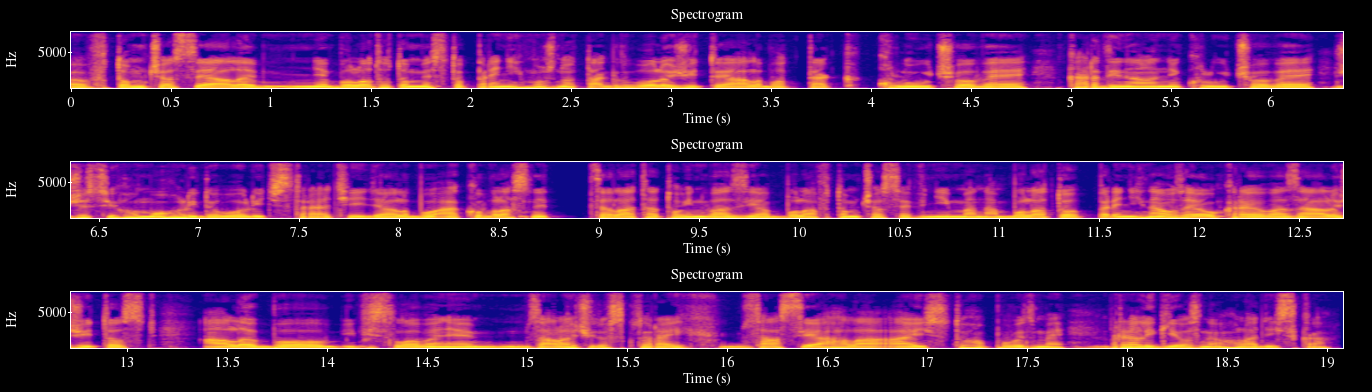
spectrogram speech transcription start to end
V tom čase ale nebolo toto mesto pre nich možno tak dôležité alebo tak kľúčové, kardinálne kľúčové, že si ho mohli dovoliť stratiť, alebo ako vlastne celá táto invázia bola v tom čase vnímaná. Bola to pre nich naozaj okrajová záležitosť, alebo vyslovene záležitosť, ktorá ich zasiahla aj z toho povedzme religiózneho hľadiska.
